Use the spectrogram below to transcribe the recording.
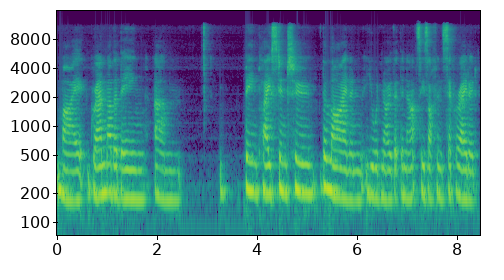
my grandmother being um, being placed into the line, and you would know that the Nazis often separated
